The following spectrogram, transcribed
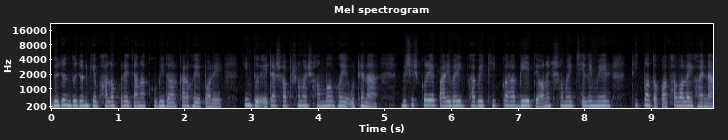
দুজন দুজনকে ভালো করে জানা খুবই দরকার হয়ে পড়ে। কিন্তু এটা সবসময় সম্ভব হয়ে ওঠে না। বিশেষ করে পারিবারিকভাবে ঠিক করা বিয়েতে অনেক সময় ছেলে মেয়ের ঠিকমতো কথা বলাই হয় না।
